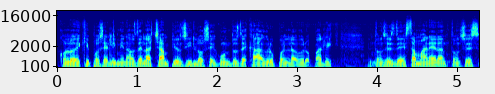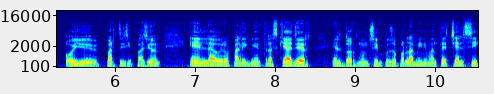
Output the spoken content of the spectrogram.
con los equipos eliminados de la Champions y los segundos de cada grupo en la Europa League. Entonces, de esta manera, entonces hoy eh, participación en la Europa League, mientras que ayer el Dortmund se impuso por la mínima ante Chelsea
